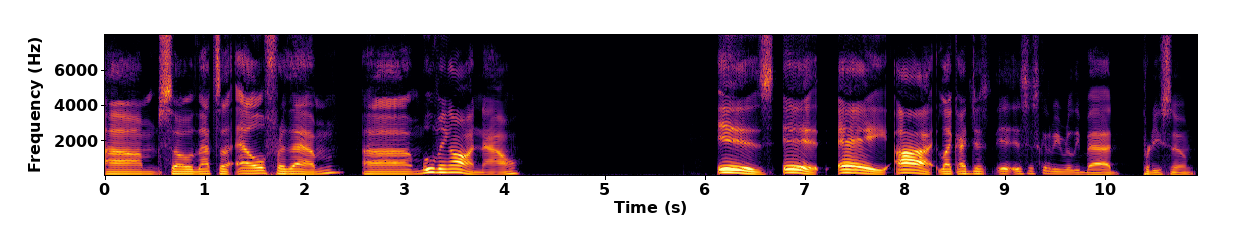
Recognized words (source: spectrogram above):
Um, so that's a L for them. Uh, moving on now. Is it a I? Like I just, it's just gonna be really bad pretty soon.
